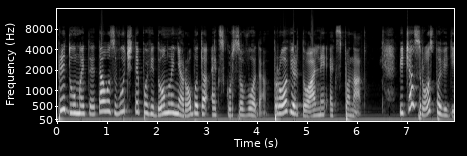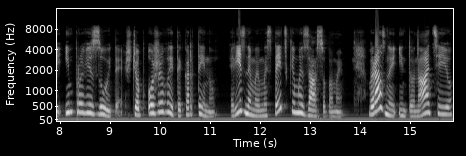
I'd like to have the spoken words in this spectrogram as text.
Придумайте та озвучте повідомлення робота-екскурсовода про віртуальний експонат. Під час розповіді імпровізуйте, щоб оживити картину різними мистецькими засобами, виразною інтонацією,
